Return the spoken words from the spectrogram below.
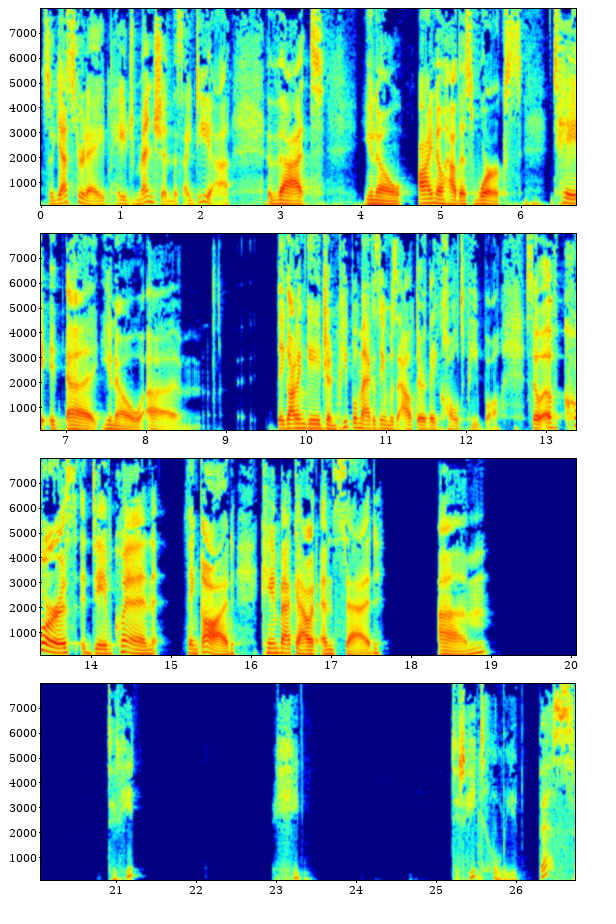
So yesterday Paige mentioned this idea that you know, I know how this works. Ta- uh, you know, um, they got engaged and People magazine was out there. They called people. So, of course, Dave Quinn thank God, came back out and said, um, did he, he, did he delete this?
